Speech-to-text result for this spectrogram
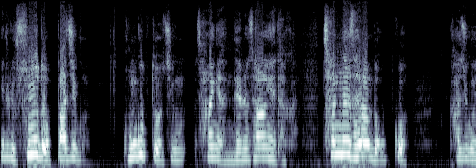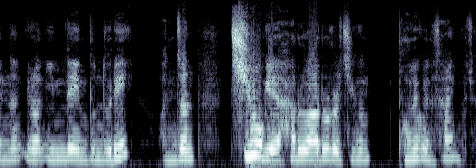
이렇게 수요도 빠지고 공급도 지금 상황이 안 되는 상황에다가 찾는 사람도 없고 가지고 있는 이런 임대인 분들이 완전 지옥의 하루하루를 지금 보내고 있는 상황인 거죠.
